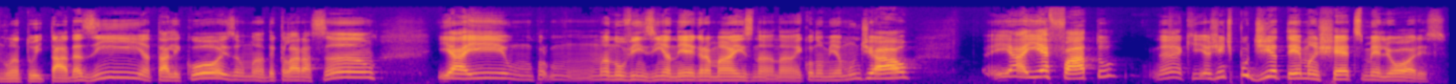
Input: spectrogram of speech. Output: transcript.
uma tuitadazinha, tal e coisa, uma declaração, e aí um, uma nuvenzinha negra mais na, na economia mundial, e aí é fato né, que a gente podia ter manchetes melhores.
